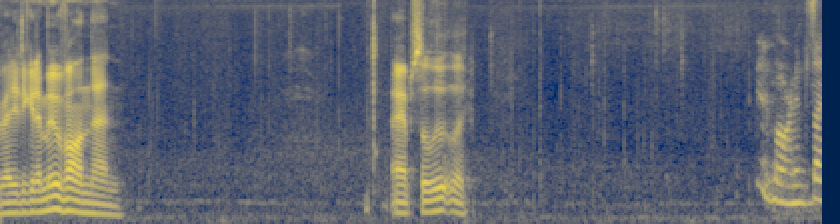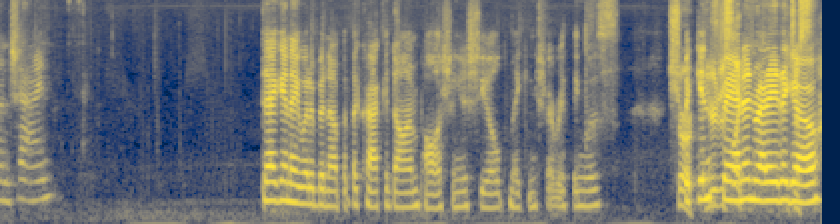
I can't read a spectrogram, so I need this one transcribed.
ready to get a move on then? Absolutely. Good morning, sunshine. Dagon would have been up at the crack of dawn, polishing his shield, making sure everything was Sure. spick and span like, and ready to just- go.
